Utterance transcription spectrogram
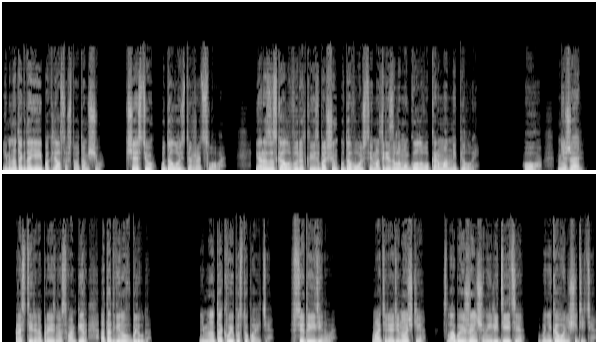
Именно тогда я и поклялся, что отомщу. К счастью, удалось держать слово. Я разыскал выродка и с большим удовольствием отрезал ему голову карманной пилой. «О, мне жаль», — растерянно произнес вампир, отодвинув блюдо. «Именно так вы и поступаете. Все до единого. Матери-одиночки, слабые женщины или дети, вы никого не щадите.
